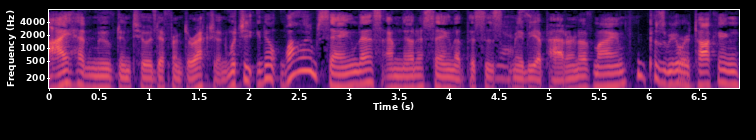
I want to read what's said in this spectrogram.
I had moved into a different direction, which is, you know, while I'm saying this, I'm noticing that this is Yes. maybe a pattern of mine because we were talking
